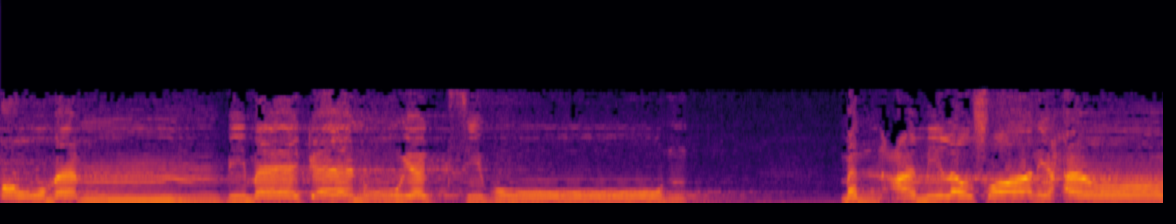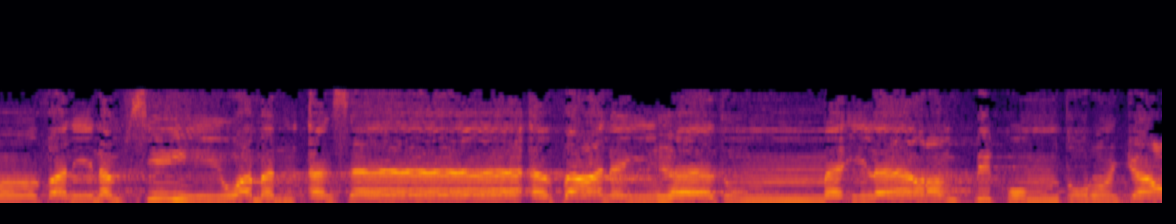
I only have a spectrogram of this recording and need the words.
قوما بما كانوا يكسبون. من عمل صالحا فلنفسه ومن أساء فعليه عليها ثم إلى ربكم ترجعون.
